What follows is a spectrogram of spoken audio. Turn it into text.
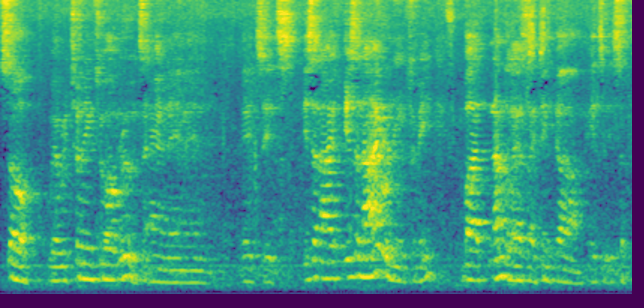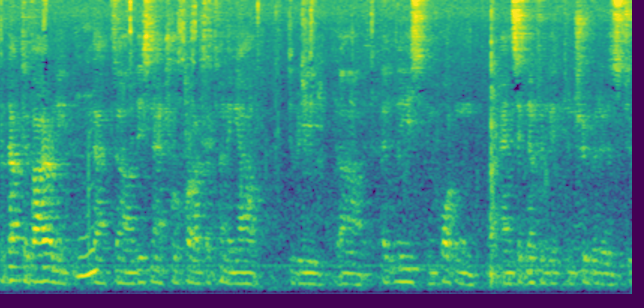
So we're returning to our roots, and, and, and it's, it's, it's, an, it's an irony to me, but nonetheless, I think uh, it's, it's a productive irony mm -hmm. that uh, these natural products are turning out to be uh, at least important and significant contributors to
